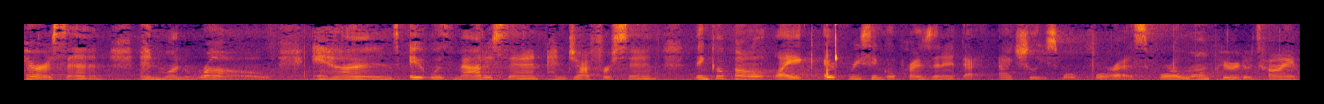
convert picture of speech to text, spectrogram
Harrison and Monroe, and it was Madison and Jefferson. Think about like every single president that actually spoke for us for a long period of time.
